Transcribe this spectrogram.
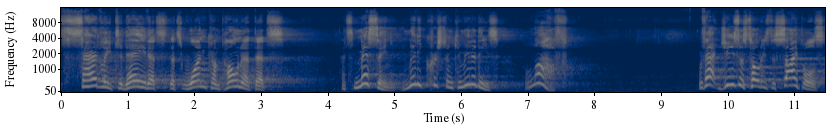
Sadly, today, that's, that's one component that's, that's missing in many Christian communities love. In fact, Jesus told his disciples,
